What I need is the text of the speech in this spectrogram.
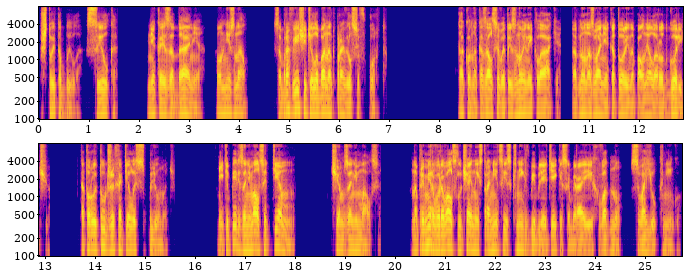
Что это было? Ссылка? Некое задание? Он не знал. Собрав вещи, Телобан отправился в порт. Так он оказался в этой знойной клоаке, одно название которой наполняло рот горечью, которую тут же хотелось сплюнуть. И теперь занимался тем, чем занимался. Например, вырывал случайные страницы из книг в библиотеке, собирая их в одну, свою книгу.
